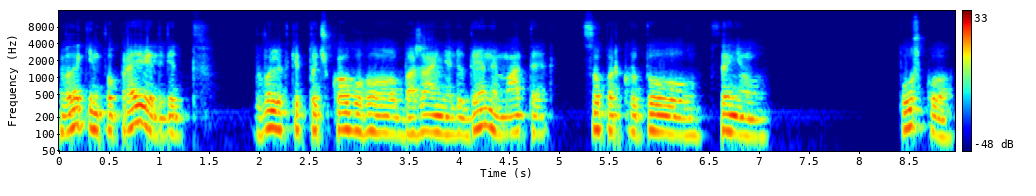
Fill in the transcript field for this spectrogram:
великий інфопривід від доволі таки точкового бажання людини мати суперкруту синю пушку,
